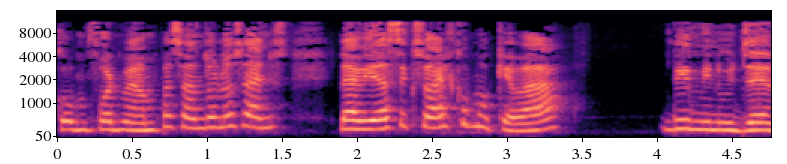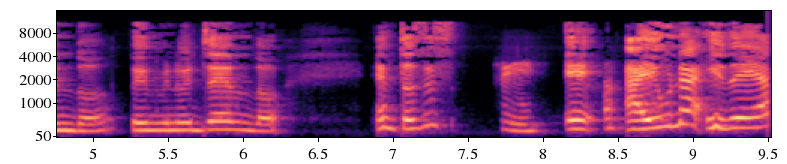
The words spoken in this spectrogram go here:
conforme van pasando los años, la vida sexual como que va disminuyendo, disminuyendo. Entonces, sí. Eh, hay una idea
